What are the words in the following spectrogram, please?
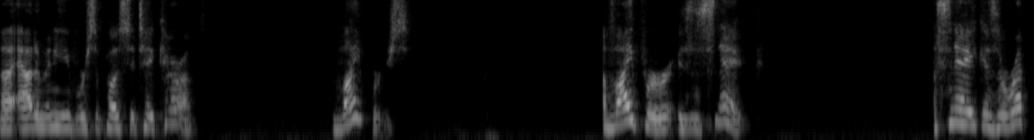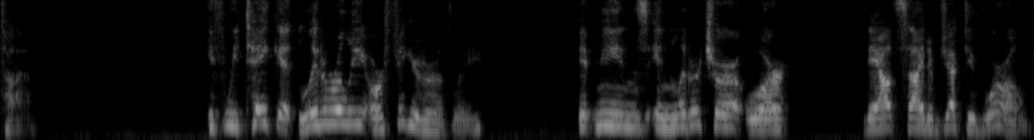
uh, Adam and Eve were supposed to take care of? Vipers. A viper is a snake. A snake is a reptile. If we take it literally or figuratively, it means in literature or the outside objective world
